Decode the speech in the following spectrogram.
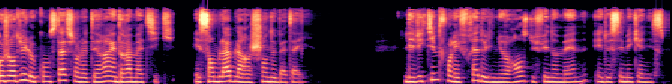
Aujourd'hui, le constat sur le terrain est dramatique et semblable à un champ de bataille. Les victimes font les frais de l'ignorance du phénomène et de ses mécanismes.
